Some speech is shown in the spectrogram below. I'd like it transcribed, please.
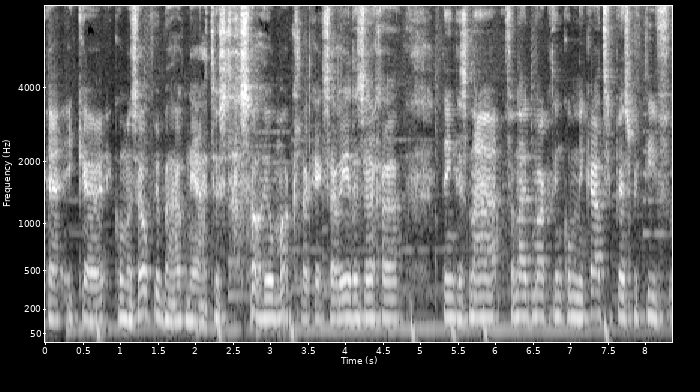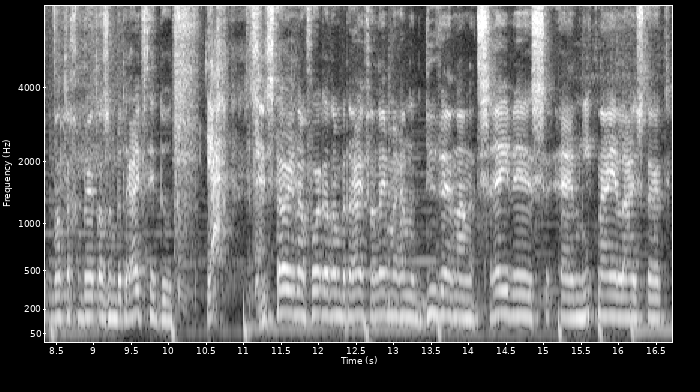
Ja, ik, uh, ik kom mezelf überhaupt niet uit. Dus dat is al heel makkelijk. Ik zou eerder zeggen denk eens na vanuit marketing-communicatieperspectief wat er gebeurt als een bedrijf dit doet. Ja. Stel je nou voor dat een bedrijf alleen maar aan het duwen en aan het schreeuwen is en niet naar je luistert.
